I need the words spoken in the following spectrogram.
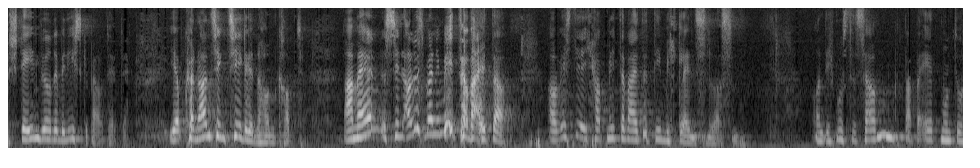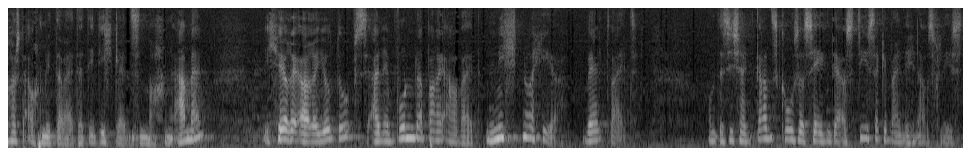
stehen würde, wenn ich es gebaut hätte. Ich habe keinen einzigen Ziegel in der Hand gehabt. Amen. Das sind alles meine Mitarbeiter. Aber wisst ihr, ich habe Mitarbeiter, die mich glänzen lassen. Und ich muss dir sagen, Papa Edmund, du hast auch Mitarbeiter, die dich glänzen machen. Amen. Ich höre eure YouTubes, eine wunderbare Arbeit. Nicht nur hier, weltweit. Und es ist ein ganz großer Segen, der aus dieser Gemeinde hinausfließt,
